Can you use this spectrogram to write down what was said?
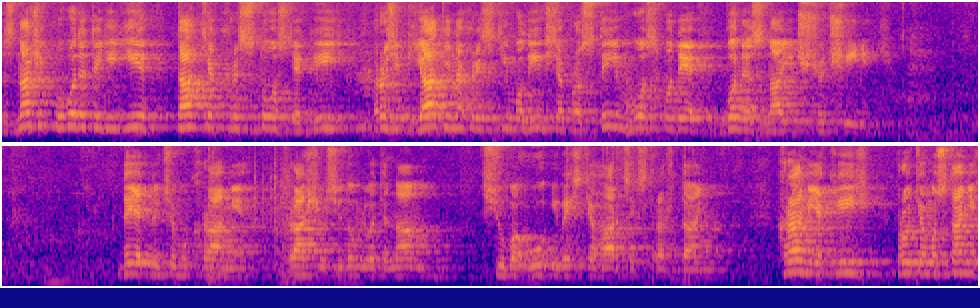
значить поводити її так, як Христос, який розіп'ятий на Христі молився, прости їм, Господи, бо не знають, що чинять. Де не в цьому храмі краще усвідомлювати нам всю вагу і весь тягар цих страждань. Храм, який протягом останніх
